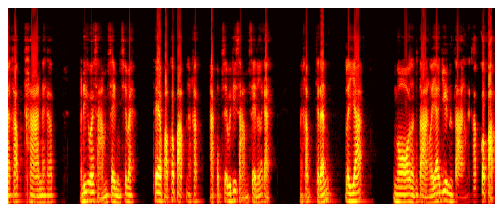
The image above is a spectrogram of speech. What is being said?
นะครับ คานนะครับ อันนี้ไว้สามเซนใช่ไหมถ้าจะปรับก็ปรับนะครับอะผมเซตไว้ที่สามเซนแล้วกันนะครับ จากนั้นระยะงอต่างๆ ระยะยื่นต่างๆนะครับ ก็ปรับ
